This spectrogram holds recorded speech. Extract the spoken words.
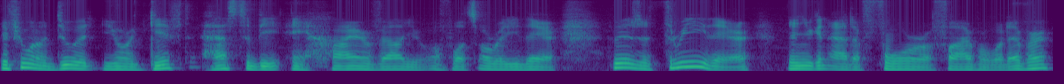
If you want to do it, your gift has to be a higher value of what's already there. There's a three there, then you can add a four or a five or whatever,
